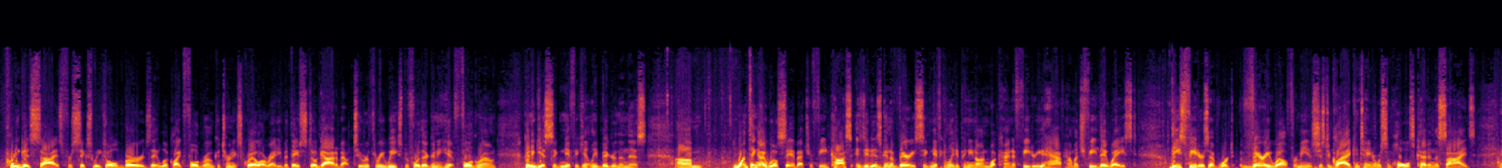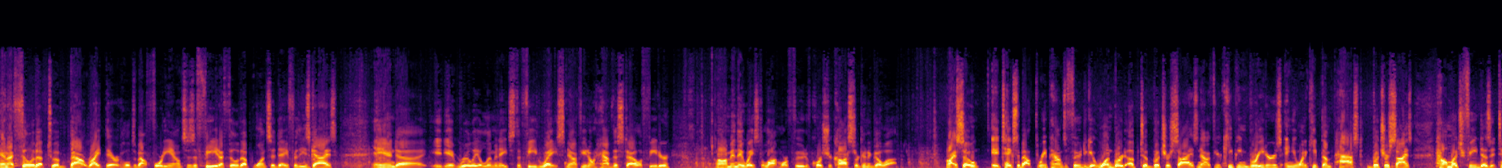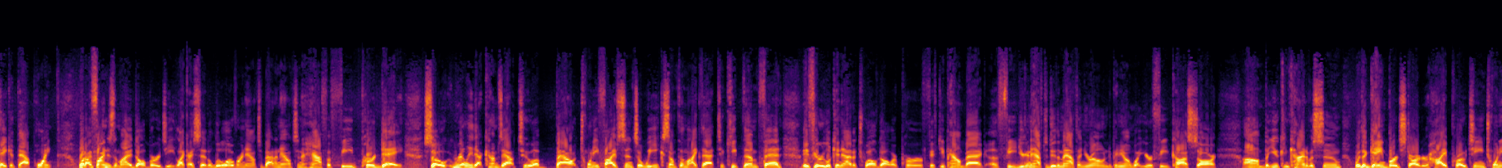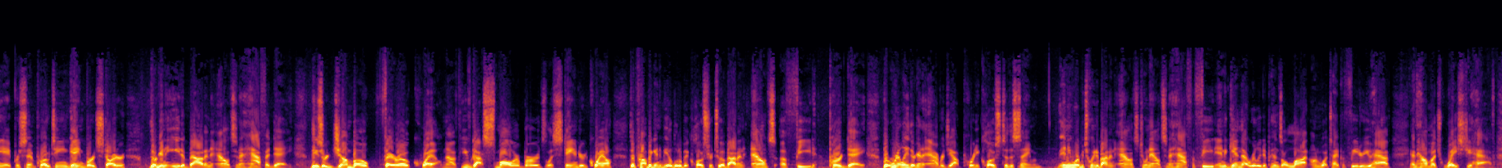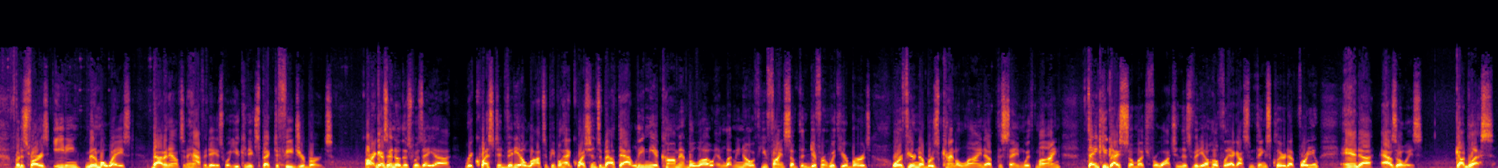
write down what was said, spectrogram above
pretty good size for six weeks old birds. They look like full grown Coturnix quail already, but they've still got about two or three weeks before they're gonna hit full grown. Gonna get significantly bigger than this. Um, one thing I will say about your feed costs is it is going to vary significantly depending on what kind of feeder you have, how much feed they waste. These feeders have worked very well for me. It's just a glide container with some holes cut in the sides and I fill it up to about right there. It holds about 40 ounces of feed. I fill it up once a day for these guys and uh, it, it, really eliminates the feed waste. Now if you don't have this style of feeder um, and they waste a lot more food, of course your costs are going to go up. All right, so it takes about three pounds of food to get one bird up to butcher size. Now, if you're keeping breeders and you want to keep them past butcher size, how much feed does it take at that point? What I find is that my adult birds eat, like I said, a little over an ounce, about an ounce and a half of feed per day. So really that comes out to about 25 cents a week, something like that, to keep them fed. If you're looking at a $12 per 50 pound bag of feed, you're going to have to do the math on your own, depending on what your feed costs are. Um, but you can kind of assume with a game bird starter, high protein, 28% protein game bird starter, they're going to eat about an ounce and a half a day. These are jumbo Pharaoh quail. Now, if you've got smaller birds, like standard quail, they're probably going to be a little bit closer to about an ounce of feed per day. But really, they're going to average out pretty close to the same anywhere between about an ounce to an ounce and a half of feed. And again, that really depends a lot on what type of feeder you have and how much waste you have. But as far as eating, minimal waste, about an ounce and a half a day is what you can expect to feed your birds. All right, guys, I know this was a uh, requested video. Lots of people had questions about that. Leave me a comment below and let me know if you find something different with your birds or if your numbers kind of line up the same with mine. Thank you guys so much for watching this video. Hopefully I got some things cleared up for you. And uh, as always, God bless.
